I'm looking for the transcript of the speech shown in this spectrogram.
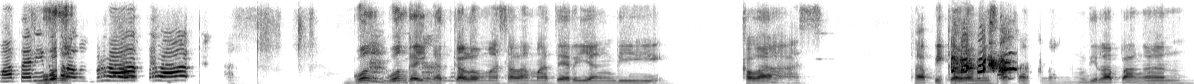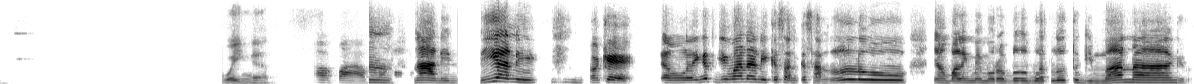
Materi itu terlalu berat, berat. Gua gua nggak inget kalau masalah materi yang di kelas. Tapi kalau misalkan yang di lapangan, gue ingat. Apa apa? Hmm, Nah, nih dia nih. Oke, yang lo inget gimana nih kesan-kesan lu? Yang paling memorable buat lu tuh gimana gitu.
